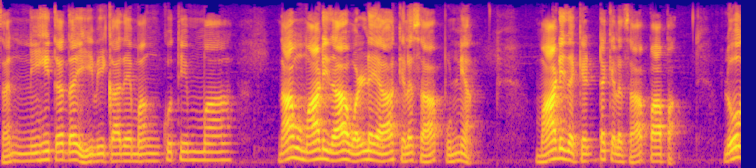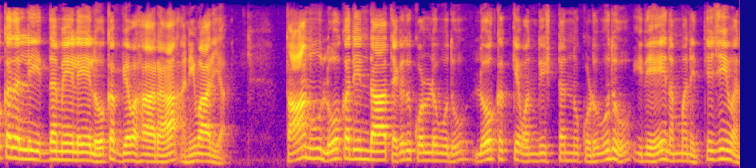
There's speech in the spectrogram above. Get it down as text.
ಸನ್ನಿಹಿತ ದೈವಿಕದೆ ಮಂಕುತಿಮ್ಮ. ನಾವು ಮಾಡಿದ ಒಳ್ಳೆಯ ಕೆಲಸ ಪುಣ್ಯ, ಮಾಡಿದ ಕೆಟ್ಟ ಕೆಲಸ ಪಾಪ. ಲೋಕದಲ್ಲಿ ಇದ್ದ ಮೇಲೆ ಲೋಕವ್ಯವಹಾರ ಅನಿವಾರ್ಯ. ತಾನು ಲೋಕದಿಂದ ತೆಗೆದುಕೊಳ್ಳುವುದು, ಲೋಕಕ್ಕೆ ಒಂದಿಷ್ಟನ್ನು ಕೊಡುವುದು ಇದೇ ನಮ್ಮ ನಿತ್ಯ ಜೀವನ.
